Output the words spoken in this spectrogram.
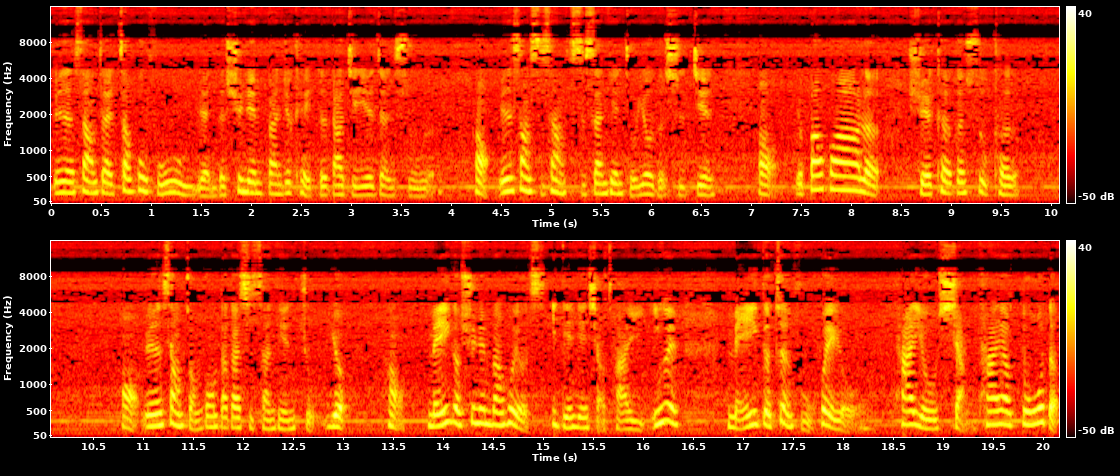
原则上，在照顾服务员的训练班就可以得到结业证书了。好，原则上时上十三天左右的时间，哦，有包括了学科跟术科的。好，原则上总共大概是三天左右。好，每一个训练班会有一点点小差异，因为每一个政府会有他有想他要多的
